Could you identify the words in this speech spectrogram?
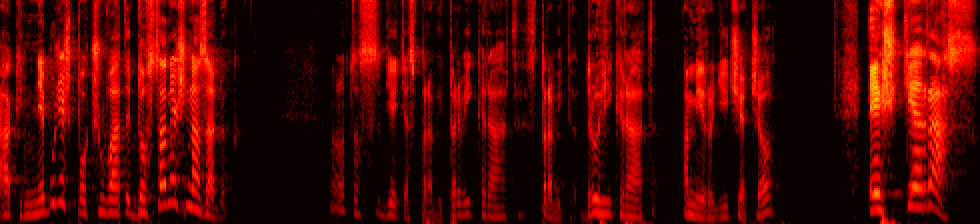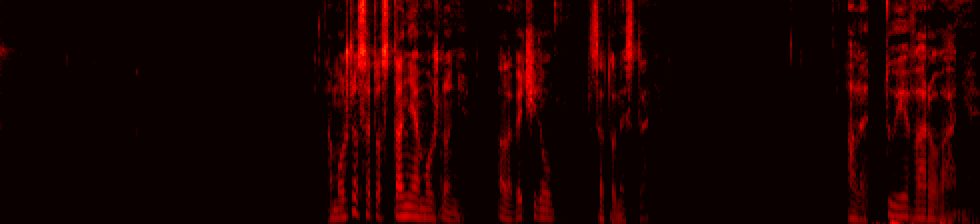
ak nebudeš počúvať, dostaneš na zadok. No to dieťa spraví prvýkrát, spraví to druhýkrát a my rodičia čo? Ešte raz. A možno sa to stane a možno nie ale väčšinou sa to nestane. Ale tu je varovanie.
